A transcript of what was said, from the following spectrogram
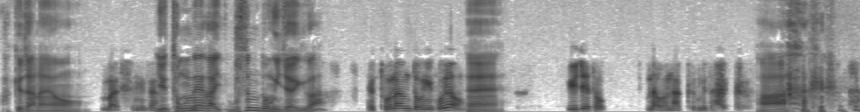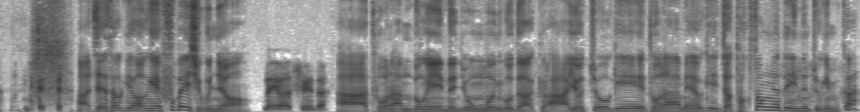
학교잖아요. 맞습니다. 이 동네가 무슨 동이죠, 여기가? 도남동이고요. 네. 유재석 나온 학교입니다. 아, 아, 재석이 형의 후배시군요. 네, 맞습니다. 아, 도남동에 있는 용문고등학교. 아, 요쪽이 도남에 여기 저 덕성여대 있는 쪽입니까?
